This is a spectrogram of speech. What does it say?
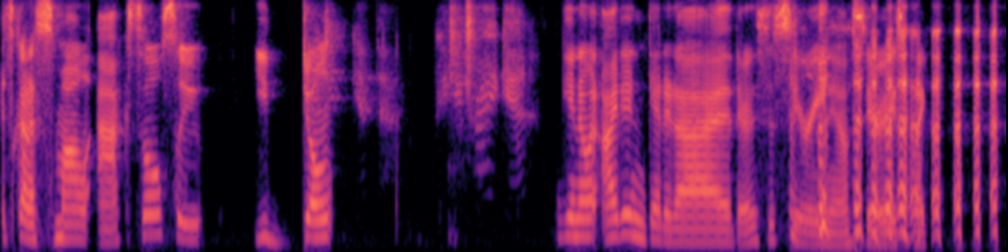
It's got a small axle, so you you don't. Could you, try again? you know what? I didn't get it either. This is Siri now. Siri's like,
